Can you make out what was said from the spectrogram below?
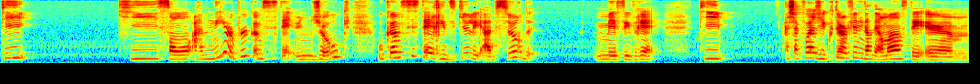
puis qui sont amenées un peu comme si c'était une joke, ou comme si c'était ridicule et absurde, mais c'est vrai. Puis à chaque fois, j'ai écouté un film dernièrement, c'était euh,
